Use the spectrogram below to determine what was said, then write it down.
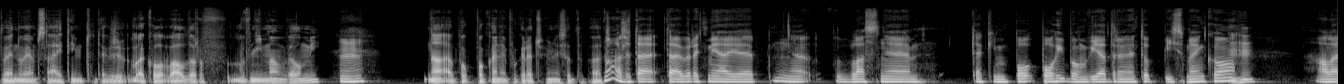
venujem sa aj týmto, takže ako Waldorf vnímam veľmi. Mhm. No a po, pokojne pokračujem, mne sa to páči. No a že tá, tá eurytmia je mm, vlastne takým po, pohybom vyjadrené to písmenko, Mhm. ale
